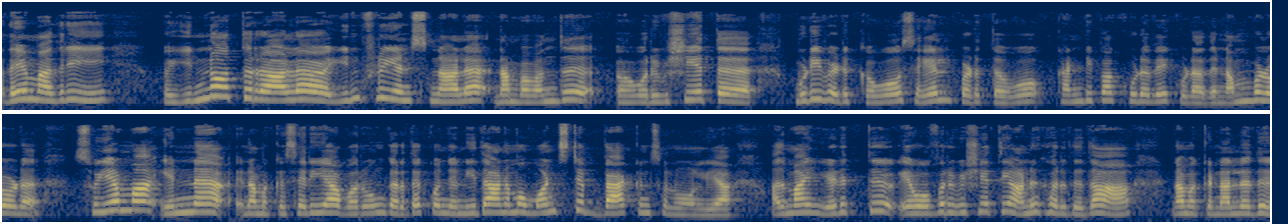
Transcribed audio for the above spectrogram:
அதே மாதிரி இன்னொருத்தரால் இன்ஃப்ளூயன்ஸ்னால் நம்ம வந்து ஒரு விஷயத்தை முடிவெடுக்கவோ செயல்படுத்தவோ கண்டிப்பாக கூடவே கூடாது. நம்மளோட சுயமாக என்ன நமக்கு சரியாக வருங்கிறத கொஞ்சம் நிதானமாக ஒன் ஸ்டெப் பேக்குன்னு சொல்லுவோம் இல்லையா? அது மாதிரி எடுத்து ஒவ்வொரு விஷயத்தையும் அணுகிறது தான் நமக்கு நல்லது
